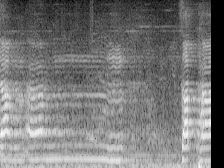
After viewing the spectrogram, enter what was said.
ดังอันศรัทธา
